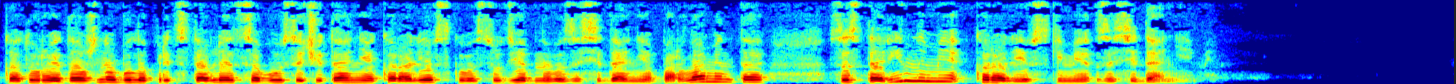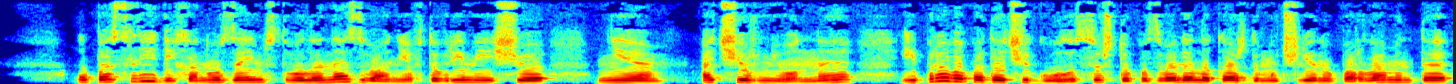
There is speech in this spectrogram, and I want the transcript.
которое должно было представлять собой сочетание королевского судебного заседания парламента со старинными королевскими заседаниями. У последних оно заимствовало название, в то время еще не очерненное, и право подачи голоса, что позволяло каждому члену парламента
